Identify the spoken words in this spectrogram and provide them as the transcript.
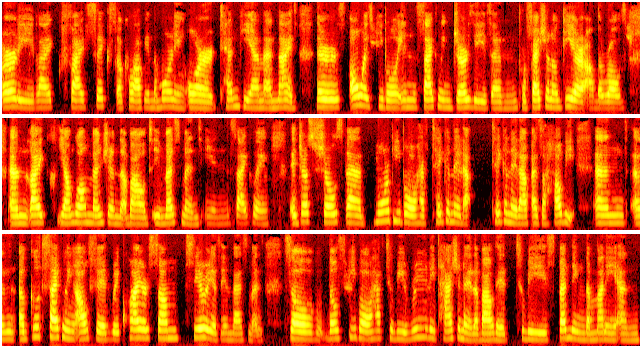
early, like five, six o'clock in the morning or 10 p.m. at night, there's always people in cycling jerseys and professional gear on the roads. And like Yang Guang mentioned about investment in cycling, it just shows that more people have taken it taken it up as a hobby. And, a good cycling outfit requires some serious investment. So those people have to be really passionate about it to be spending the money and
